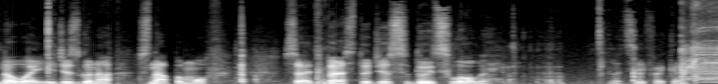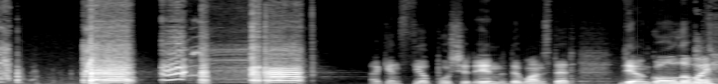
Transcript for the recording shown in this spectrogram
no way it's just gonna snap them off. So it's best to just do it slowly. Let's see if I can. I can still push it in the ones that didn't go all the way.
